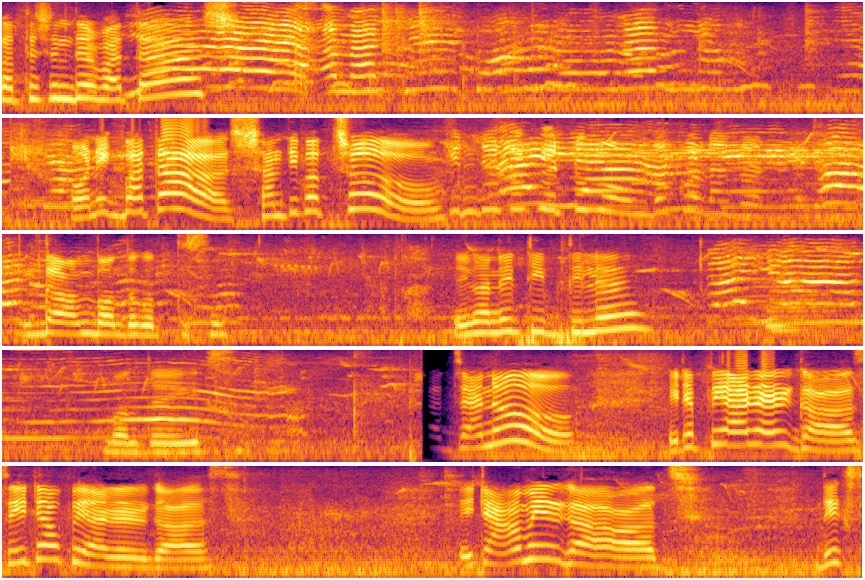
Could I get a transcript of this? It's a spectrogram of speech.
কত সুন্দর বাতাস? অনেক বাতাস, শান্তি পাচ্ছ? দাও, আমি বন্ধ করতেছি। এখানে টিপ দিলে বন্ধ হয়ে গেছে। জানো এটা পেয়ারার গাছ এইটাও পেয়ারার গাছ। এটা আমের গাছ। দেখছ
